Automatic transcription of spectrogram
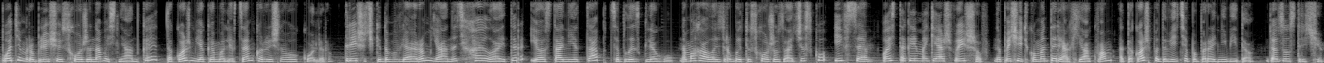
Потім роблю щось схоже на веснянки, також м'яким олівцем коричневого кольору. Трішечки додаю рум'янець, хайлайтер і останній етап це блиск для губ. Намагалась зробити схожу зачіску і все. Ось такий макіяж вийшов. Напишіть в коментарях, як вам, а також подивіться попереднє відео. До зустрічі!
